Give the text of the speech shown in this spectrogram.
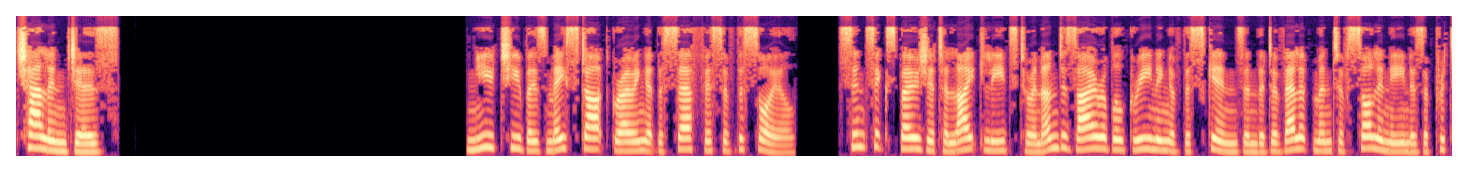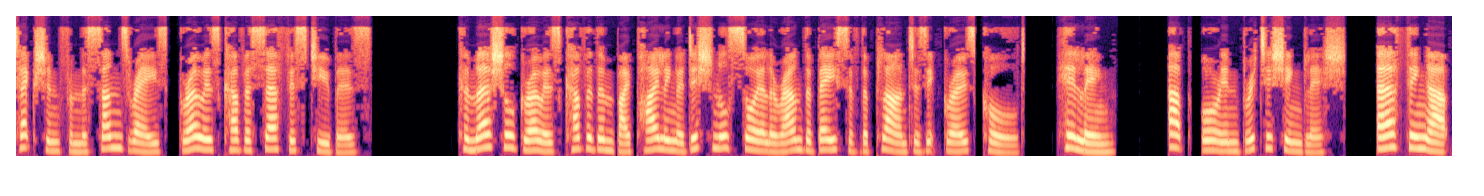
Challenges New tubers may start growing at the surface of the soil. Since exposure to light leads to an undesirable greening of the skins and the development of solanine as a protection from the sun's rays, growers cover surface tubers. Commercial growers cover them by piling additional soil around the base of the plant as it grows called hilling up, or in British English, earthing up.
